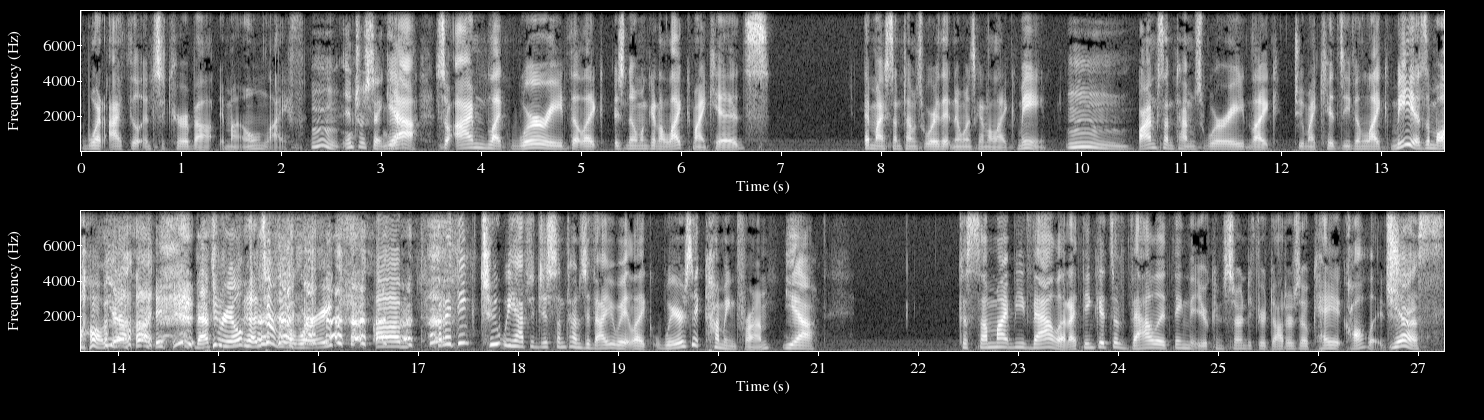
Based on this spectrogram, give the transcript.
what I feel insecure about in my own life. Hmm, interesting Yeah. yeah So I'm like worried that like is no one going to like my kids? Am I sometimes worried that no one's going to like me? Mm. I'm sometimes worried like do my kids even like me as a mom? Yeah, That's real. That's a real worry. um, but I think too we have to just sometimes evaluate like where's it coming from? yeah Because some might be valid. I think it's a valid thing that you're concerned if your daughter's okay at college. yes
